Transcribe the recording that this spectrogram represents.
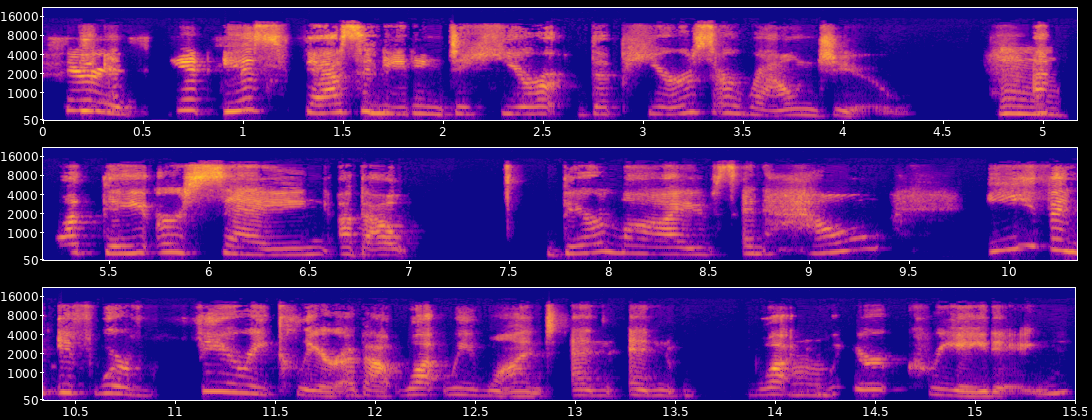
Seriously. It is fascinating to hear the peers around you mm. and what they are saying about their lives and how even if we're very clear about what we want and and what mm. we're creating,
